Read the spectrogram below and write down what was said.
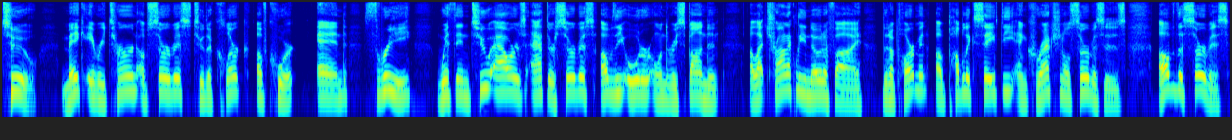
2. Make a return of service to the clerk of court and three, within two hours after service of the order on the respondent, electronically notify the Department of Public Safety and Correctional Services of the service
